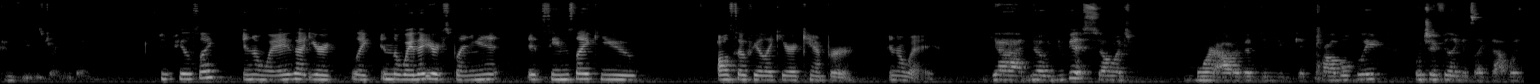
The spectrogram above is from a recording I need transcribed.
confused or anything. It feels like in a way that you're like in the way that you're explaining it, it seems like you also feel like you're a camper in a way. Yeah, no, you get so much more out of it than you get probably, which I feel like it's like that with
